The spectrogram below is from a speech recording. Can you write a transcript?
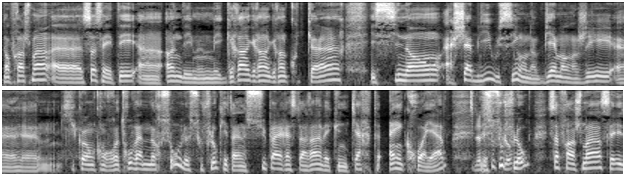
Donc franchement, euh, ça, ça a été un, un des mes grands, grands, grands coups de cœur. Et sinon, à Chablis aussi, on a bien mangé, euh, qu'on qu'on retrouve à Meursault, le Soufflot, qui est un super restaurant avec une carte incroyable. Le Soufflot. ça franchement, c'est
